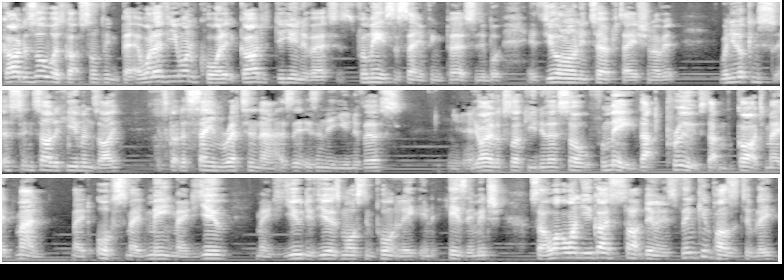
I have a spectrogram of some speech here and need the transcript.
God has always got something better. Whatever you want to call it, God, the universe. For me, it's the same thing personally, but it's your own interpretation of it. When you look in, uh, inside a human's eye, it's got the same retina as it is in the universe. Yeah. Your eye looks like a universe. So for me, that proves that God made man, made us, made me, made you, made you, the viewers, most importantly, in His image. So what I want you guys to start doing is thinking positively,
